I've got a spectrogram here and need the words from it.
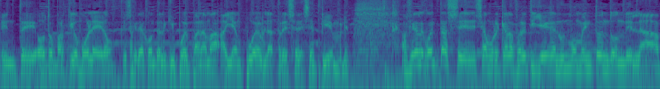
entre otro partido molero, que sería contra el equipo de Panamá, allá en Puebla, 13 de septiembre. A final de cuentas, eh, decíamos, Ricardo Ferretti llega en un momento en donde la,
